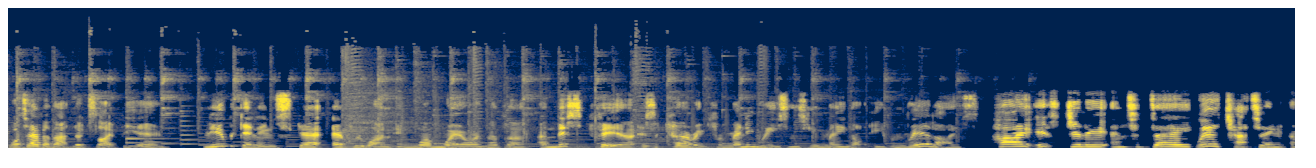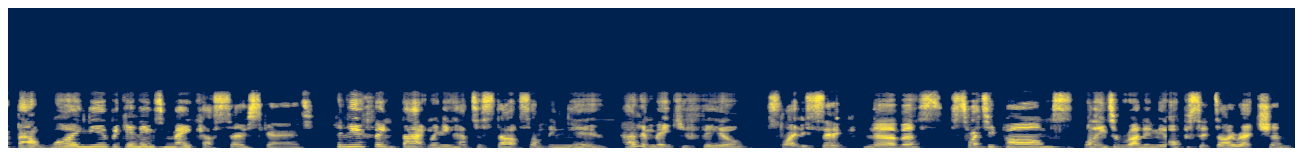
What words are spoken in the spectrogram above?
whatever that looks like for you. New beginnings scare everyone in one way or another, and this fear is occurring for many reasons you may not even realise. Hi, it's Jilly, and today we're chatting about why new beginnings make us so scared. Can you think back when you had to start something new? How did it make you feel? slightly sick, nervous, sweaty palms, wanting to run in the opposite direction.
